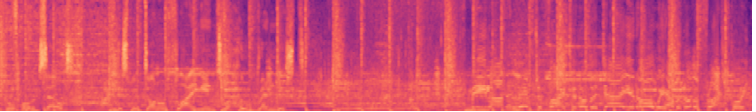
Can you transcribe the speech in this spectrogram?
Difficult for themselves. Angus McDonald flying into a horrendous Milan live to fight another day, and oh, we have another flashpoint.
